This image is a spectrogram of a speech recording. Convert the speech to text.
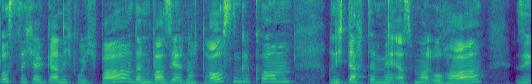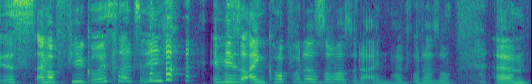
wusste ich halt gar nicht, wo ich war und dann war sie halt nach draußen gekommen und ich dachte mir erstmal, oha, sie ist einfach viel größer als ich. Irgendwie so ein Kopf oder sowas oder eineinhalb oder so. Ähm,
